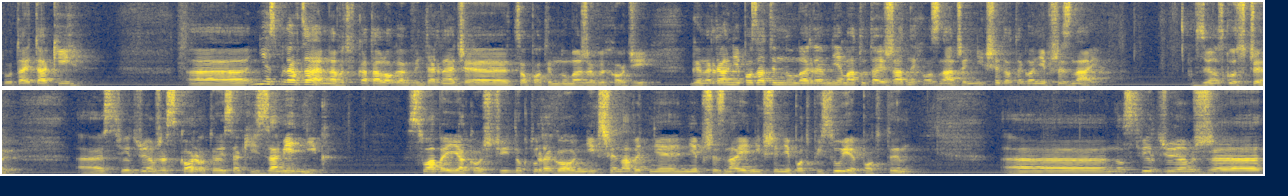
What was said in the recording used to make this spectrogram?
Tutaj taki. E, nie sprawdzałem nawet w katalogach w internecie, co po tym numerze wychodzi. Generalnie poza tym numerem nie ma tutaj żadnych oznaczeń, nikt się do tego nie przyznaje. W związku z czym e, stwierdziłem, że skoro to jest jakiś zamiennik słabej jakości, do którego nikt się nawet nie, nie przyznaje, nikt się nie podpisuje pod tym, e, no stwierdziłem, że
